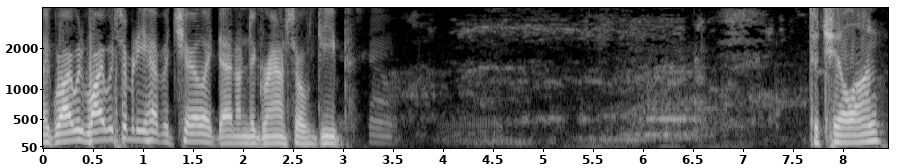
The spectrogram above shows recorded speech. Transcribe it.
Like why would why would somebody have a chair like that underground so deep? To chill on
